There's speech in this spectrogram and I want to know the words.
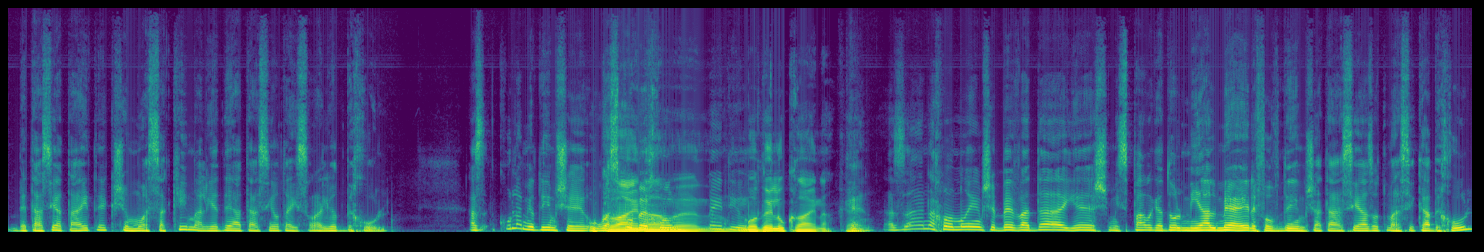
בתעשיית ההייטק שמועסקים על ידי התעשיות הישראליות בחו"ל. אז כולם יודעים שהועסקו בחו"ל. אוקראינה, בדיוק. מודל אוקראינה, כן. כן. אז אנחנו אומרים שבוודאי יש מספר גדול מעל 100 אלף עובדים שהתעשייה הזאת מעסיקה בחו"ל.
